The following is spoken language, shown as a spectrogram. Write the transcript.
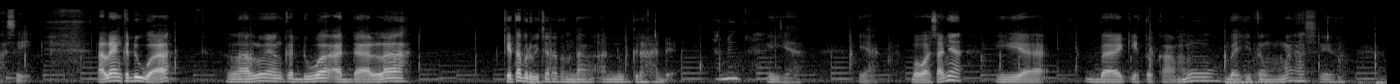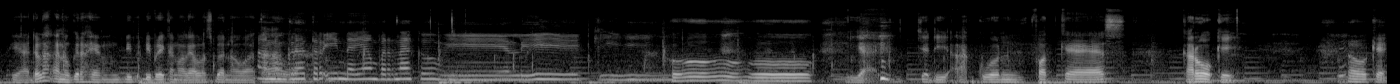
Asik. Lalu yang kedua, lalu yang kedua adalah kita berbicara tentang anugerah deh. Anugerah. Iya, ya. Bahwasanya, iya baik itu kamu, baik itu Mas, gitu. Ya adalah anugerah yang di- diberikan oleh Allah Subhanahu Wa Taala. Anugerah terindah yang pernah ku miliki. Oh, oh. Iya, jadi akun podcast karaoke. Oke,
